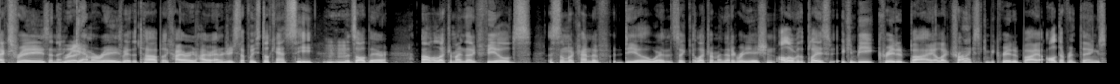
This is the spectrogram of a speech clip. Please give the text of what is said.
X-rays, and then Right. gamma rays way at the top, like higher and higher energy stuff we still can't see. Mhm. But it's all there. Um, electromagnetic fields, a similar kind of deal where it's like electromagnetic radiation all over the place. It can be created by electronics, it can be created by all different things.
